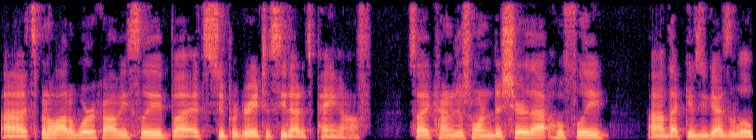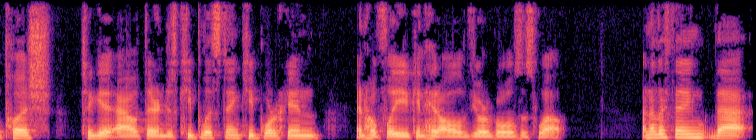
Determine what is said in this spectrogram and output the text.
Uh, it's been a lot of work, obviously, but it's super great to see that it's paying off. So I kind of just wanted to share that. Hopefully, uh, that gives you guys a little push to get out there and just keep listing, keep working, and hopefully you can hit all of your goals as well. Another thing that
